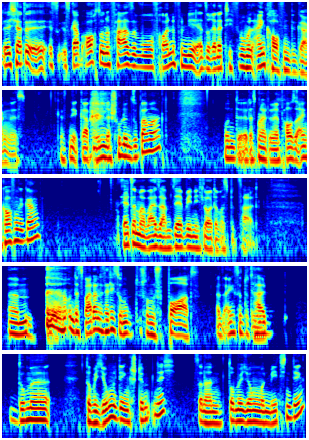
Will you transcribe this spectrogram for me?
Ich hatte, es, es gab auch so eine Phase, wo Freunde von mir, also relativ, wo man einkaufen gegangen ist. Es gab neben der Schule einen Supermarkt und äh, dass man halt in der Pause einkaufen gegangen. Seltsamerweise haben sehr wenig Leute was bezahlt. Ähm, und das war dann tatsächlich so ein, schon ein Sport. Also eigentlich so ein total dumme, dumme Jungen-Ding stimmt nicht, sondern dumme Jungen- und Mädchen-Ding.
